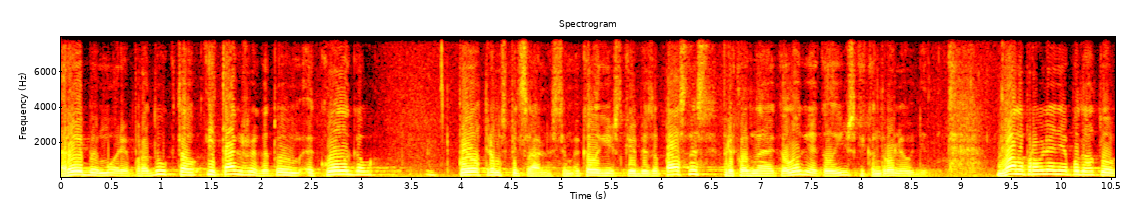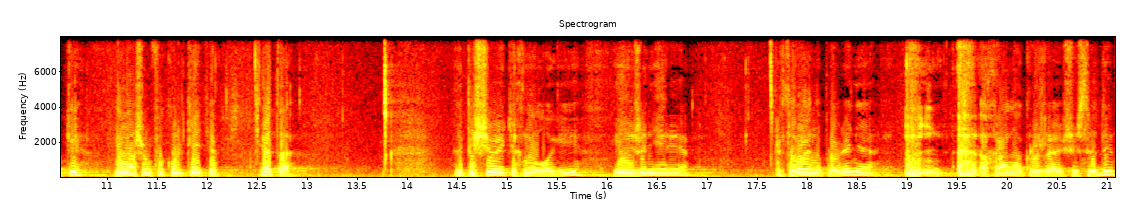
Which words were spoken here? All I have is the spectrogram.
рыбы, морепродуктов. И также готовим экологов по трем специальностям. Экологическая безопасность, прикладная экология, экологический контроль и аудит. Два направления подготовки на нашем факультете. Это пищевые технологии и инженерия. Второе направление – охрана окружающей среды,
